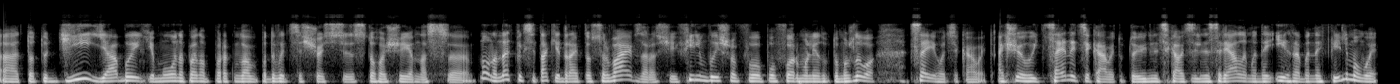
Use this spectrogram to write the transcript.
е, то тоді я би йому напевно порекомендував подивитися щось з того, що є в нас. Ну на Netflix так є Drive to Survive, зараз ще й фільм вийшов по формулі. Тобто, можливо, це його цікавить. А якщо його це не цікавить, тобто він не цікавиться не серіалами, не іграми, не фільмами,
